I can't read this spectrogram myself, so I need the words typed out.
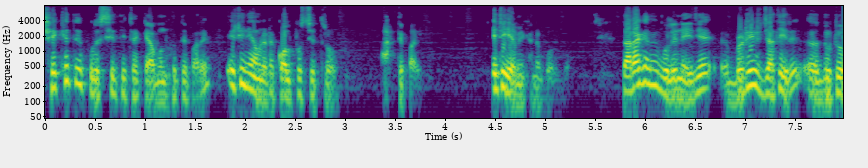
সেক্ষেত্রে পরিস্থিতিটা কেমন হতে পারে, এটি নিয়ে আমরা একটা কল্পচিত্র আঁকতে পারি। এটাই আমি এখানে বলব। তার আগে আমি বলি নেই যে ব্রিটিশ জাতির দুটো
